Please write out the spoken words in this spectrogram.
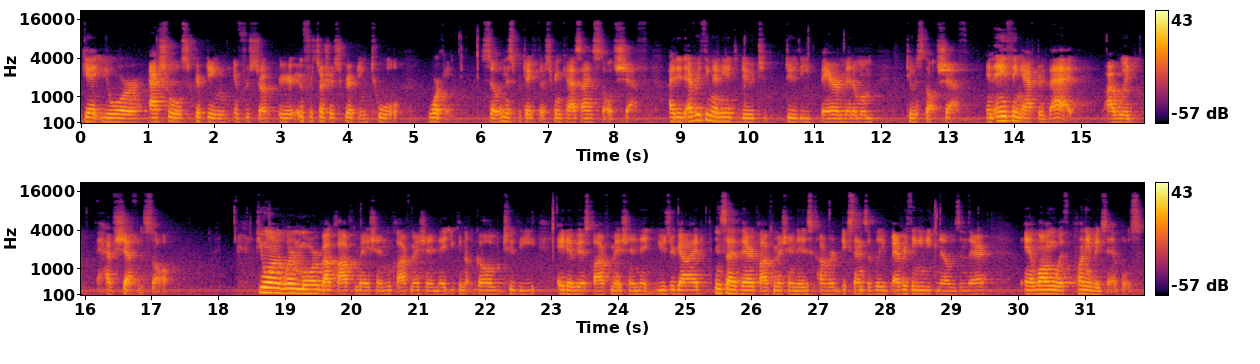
get your actual scripting infrastructure, your infrastructure scripting tool working. So in this particular screencast, I installed Chef. I did everything I needed to do to do the bare minimum to install Chef. And anything after that, I would have Chef install. If you want to learn more about CloudFormation, CloudFormation you can go to the AWS CloudFormation user guide. Inside there, CloudFormation is covered extensively. Everything you need to know is in there, and along with plenty of examples.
